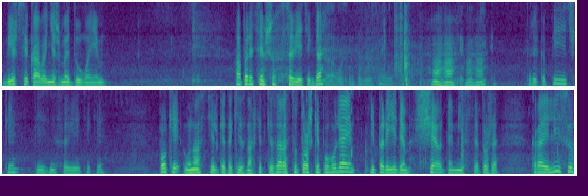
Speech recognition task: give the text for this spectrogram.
більш цікаве, ніж ми думаємо. А перед цим що, совєтик, так? Да? Да, 88 год. Ага, ага. Три копійки, пізні совєтики. Поки у нас тільки такі знахідки. Зараз тут трошки погуляємо і переїдемо ще одне місце. Теж край лісу.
